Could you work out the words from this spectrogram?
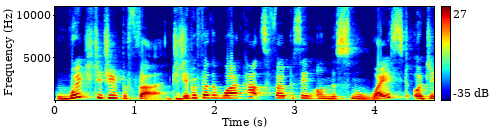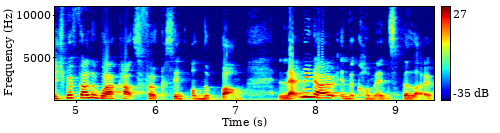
Which did you prefer? Did you prefer the workouts focusing on the small waist or did you prefer the workouts focusing on the bum? Let me know in the comments below.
